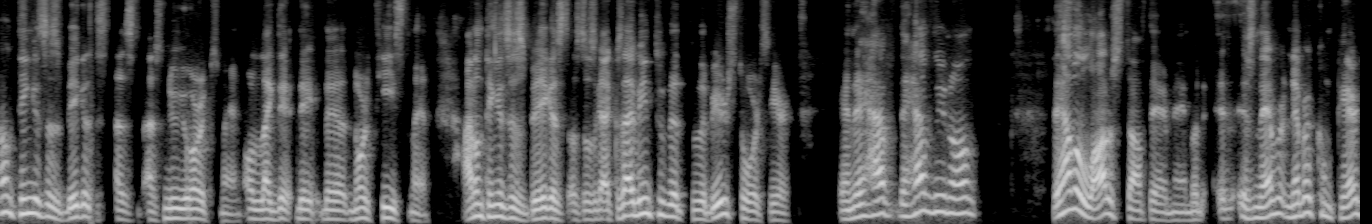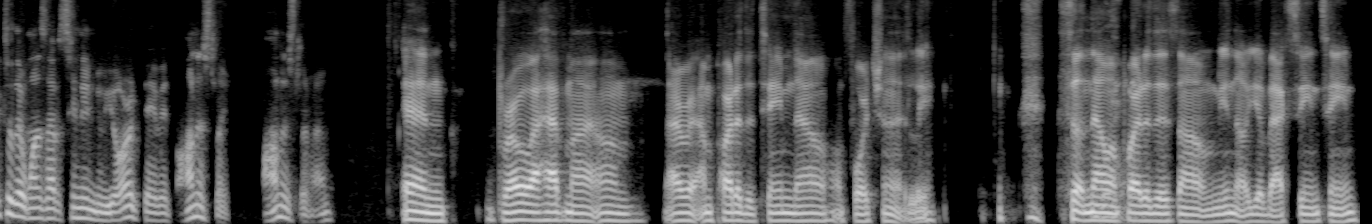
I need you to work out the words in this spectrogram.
don't think it's as big as as, as New York's, man, or like the, the the Northeast, man. I don't think it's as big as, as those guys. Because I've been to the to the beer stores here, and they have they have you know they have a lot of stuff there, man. But it, it's never never compared to the ones I've seen in New York, David. Honestly, honestly, man. And bro, I have my um I re- I'm part of the team now, unfortunately. So now I'm part of this um, you know, your vaccine team.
